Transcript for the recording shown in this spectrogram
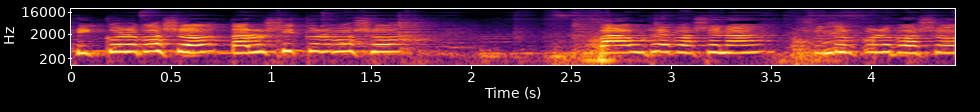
ঠিক করে বসো তারও ঠিক করে বসো। পা উঠে বসে না, সুন্দর করে বসো।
